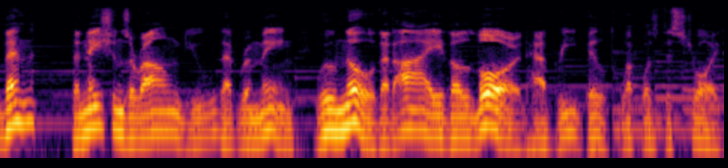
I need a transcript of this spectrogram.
Then the nations around you that remain will know that I, the Lord, have rebuilt what was destroyed,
